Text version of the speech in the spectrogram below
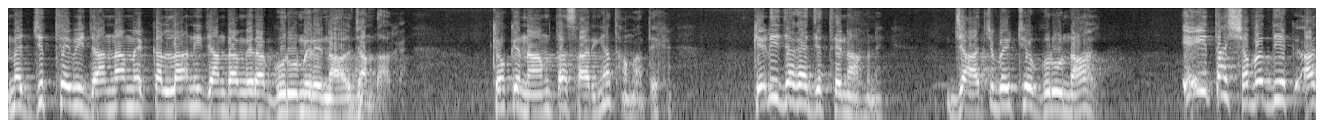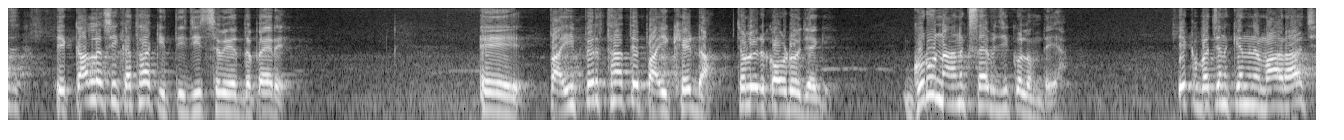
ਮੈਂ ਜਿੱਥੇ ਵੀ ਜਾਣਾ ਮੈਂ ਕੱਲਾ ਨਹੀਂ ਜਾਂਦਾ, ਮੇਰਾ ਗੁਰੂ ਮੇਰੇ ਨਾਲ ਜਾਂਦਾ ਹੈ। ਕਿਉਂਕਿ ਨਾਮ ਤਾਂ ਸਾਰੀਆਂ ਥਾਵਾਂ ਤੇ ਹੈ। ਕਿਹੜੀ ਜਗ੍ਹਾ ਜਿੱਥੇ ਨਾਮ ਨੇ? ਜਹਾਜ਼ 'ਚ ਬੈਠੇ ਹੋ ਗੁਰੂ ਨਾਲ। ਇਹ ਤਾਂ ਸ਼ਬਦ ਦੀ ਇੱਕ ਅੱਜ ਇਹ ਕੱਲ ਅਸੀਂ ਕਥਾ ਕੀਤੀ ਜੀ ਸਵੇਰ ਦੁਪਹਿਰੇ। ਇਹ ਭਾਈ ਪਿਰਥਾ ਤੇ ਭਾਈ ਖੇਡਾ। ਚਲੋ ਰਿਕਾਰਡ ਹੋ ਜਾਏਗੀ। ਗੁਰੂ ਨਾਨਕ ਸਾਹਿਬ ਜੀ ਕੋਲ ਹੁੰਦੇ ਆ। ਇੱਕ ਬਚਨ ਕਹਿੰਦੇ ਨੇ, ਮਹਾਰਾਜ,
